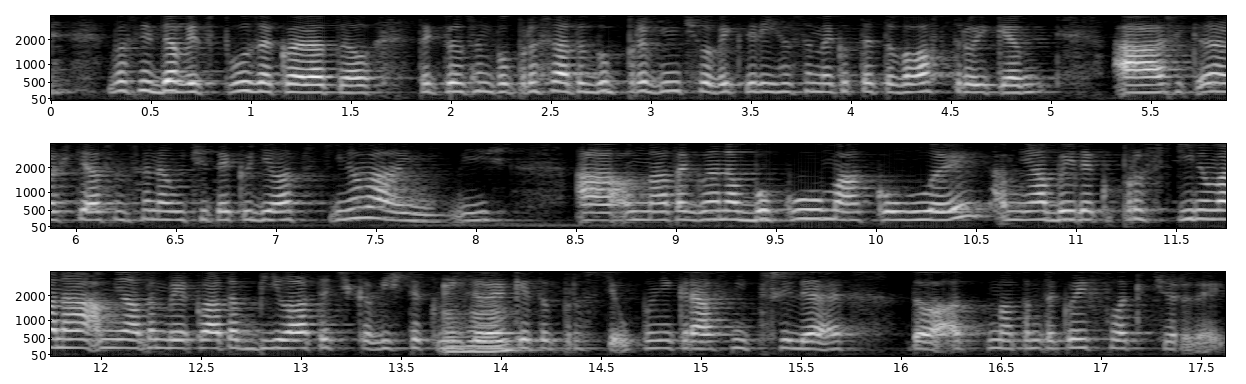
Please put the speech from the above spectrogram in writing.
vlastně David, spoluzakladatel, tak toho jsem poprosila, to byl první člověk, kterýho jsem jako tetovala strojkem a říkala, chtěla jsem se naučit jako dělat stínování, víš a on má takhle na boku, má kouli a měla být jako prostínovaná a měla tam být jako ta bílá tečka, víš, takový uh-huh. to, jak je to prostě úplně krásný 3D to, a má tam takový flek černý.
